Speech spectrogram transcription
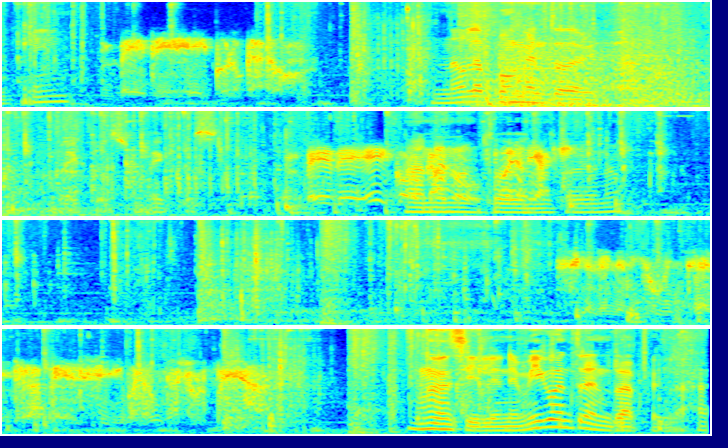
Aquí. No la pongan todavía. Mecos, mecos. Ah, no, no, todavía no, todavía no. No, si el enemigo entra en rappel, ajá.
